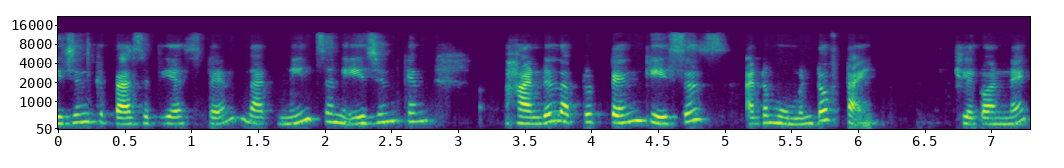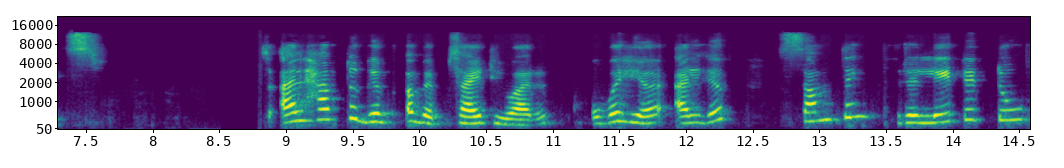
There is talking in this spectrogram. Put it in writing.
agent capacity as 10. That means an agent can handle up to 10 cases at a moment of time. Click on next. So I'll have to give a website URL. Over here, I'll give something related to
